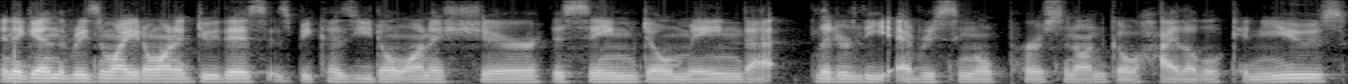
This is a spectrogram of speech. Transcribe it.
And again, the reason why you don't want to do this is because you don't want to share the same domain that literally every single person on Go High Level can use.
